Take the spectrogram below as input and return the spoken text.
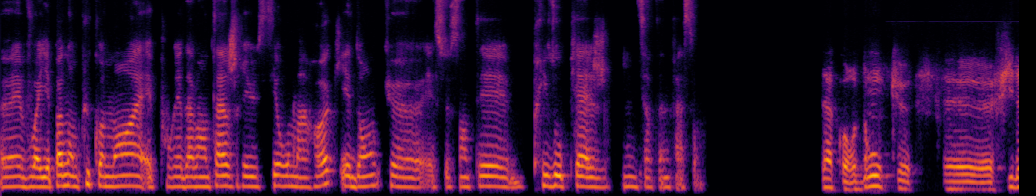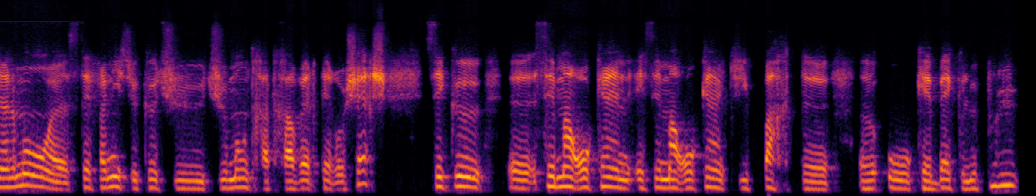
euh, elle ne voyait pas non plus comment elle pourrait davantage réussir au Maroc et donc euh, elle se sentait prise au piège d'une certaine façon. D'accord. Donc, euh, finalement, Stéphanie, ce que tu, montres à travers tes recherches, c'est que ces Marocaines et ces Marocains qui partent au Québec le plus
